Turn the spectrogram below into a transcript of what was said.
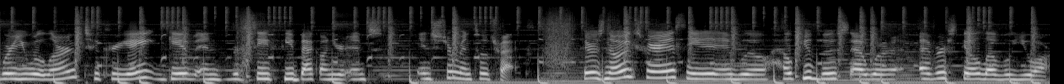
where you will learn to create, give, and receive feedback on your in- instrumental tracks. There is no experience needed and will help you boost at whatever skill level you are.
